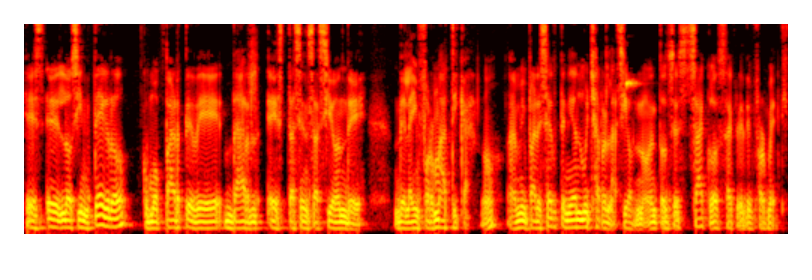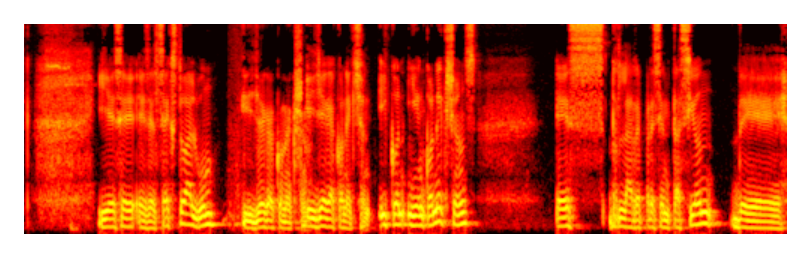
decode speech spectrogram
Es, eh, los integro como parte de dar esta sensación de, de la informática, ¿no? A mi parecer tenían mucha relación, ¿no? Entonces saco Sacred Informatic. Y ese es el sexto álbum. Y llega Connection. Y llega Connection. Y, con, y en Connections es la representación de,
